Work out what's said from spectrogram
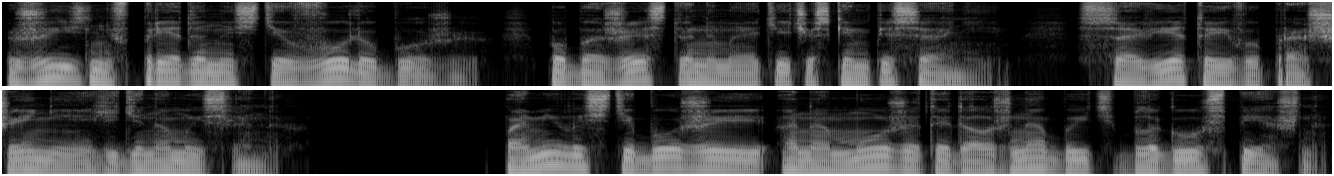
Жизнь в преданности в волю Божию, по божественным и отеческим писаниям, совета и вопрошения единомысленных. По милости Божией она может и должна быть благоуспешна,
